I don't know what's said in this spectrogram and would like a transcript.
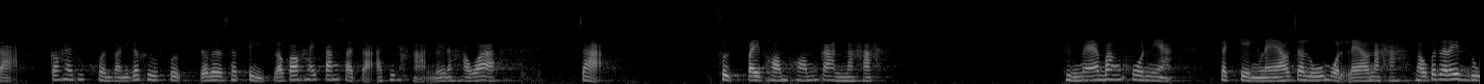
จะก็ให้ทุกคนตอนนี้ก็คือฝึกเจริญสติ แล้วก็ให้ตั้งสัจจะอธิษฐานด้วยนะคะว่าจะฝึกไปพร้อมๆกันนะคะ ถึงแม้บางคนเนี่ยจะเก่งแล้วจะรู้หมดแล้วนะคะ เราก็จะได้ดู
